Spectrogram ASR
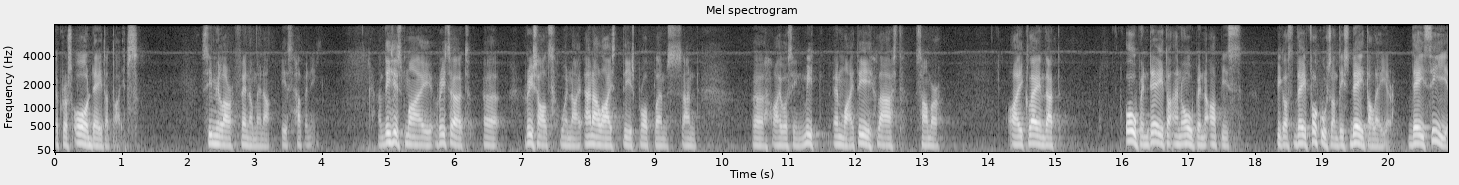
across all data types. Similar phenomena is happening. And this is my research uh, results when I analyzed these problems and uh, I was in MIT last summer. I claim that open data and open APIs, because they focus on this data layer. They see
